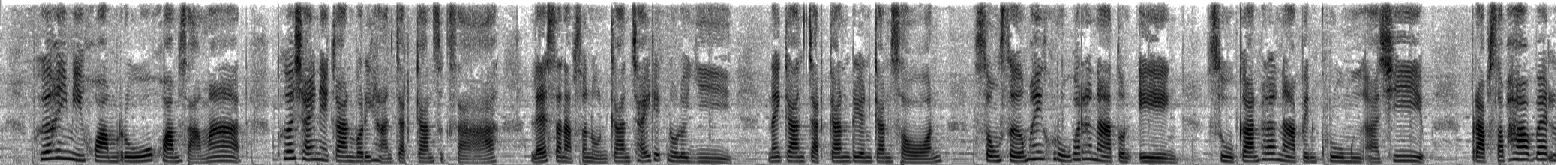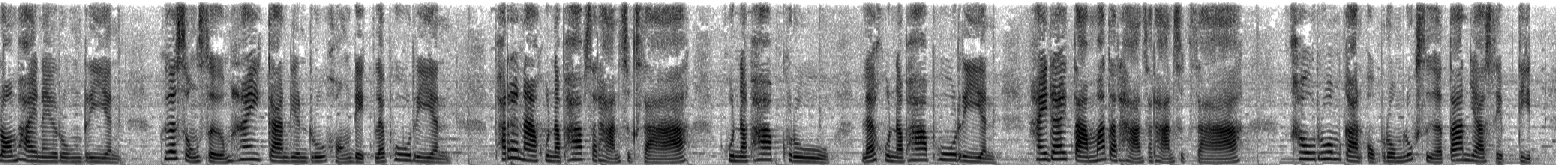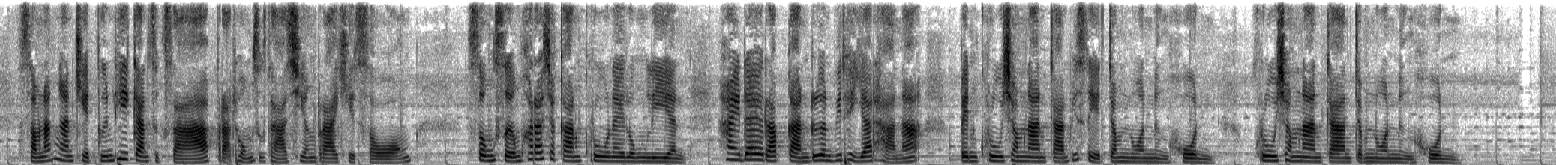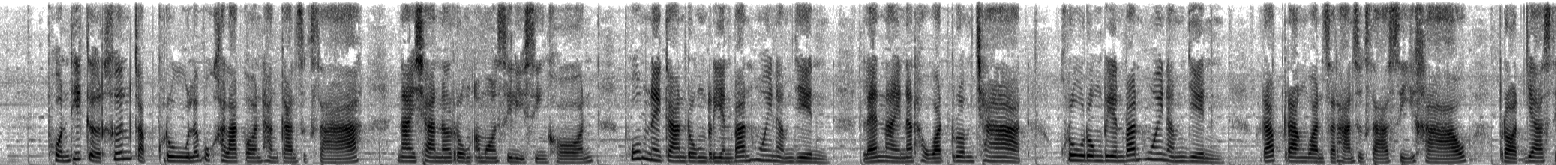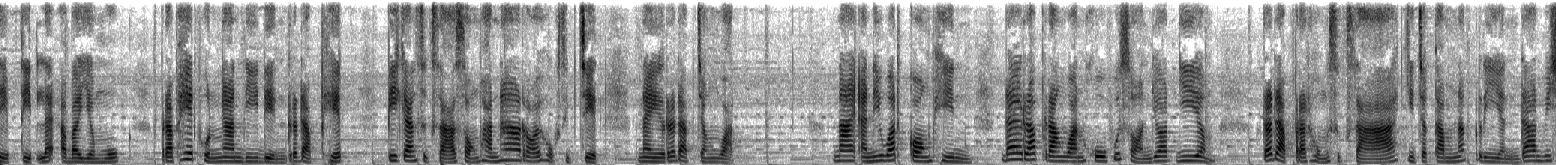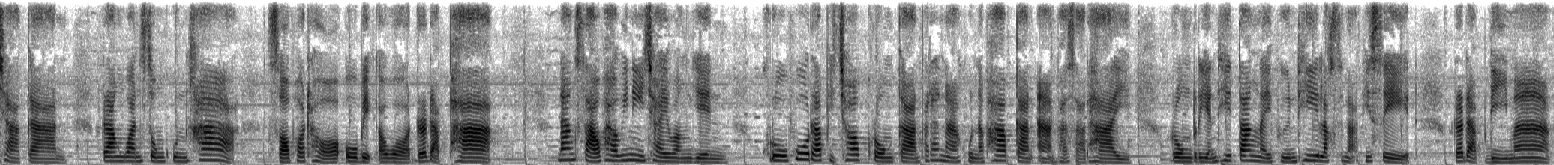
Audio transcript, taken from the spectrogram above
พื่อให้มีความรู้ความสามารถ เพื่อใช้ในการบริหารจัดการศึกษา และสนับสนุนการใช้เทคโนโลยี ในการจัดการเรียนการสอน ส่งเสริมให้ครูพัฒนาตนเอง สู่การพัฒนาเป็นครูมืออาชีพ ปรับสภาพแวดล้อมภายในโรงเรียน เพื่อส่งเสริมให้การเรียนรู้ของเด็กและผู้เรียน พัฒนาคุณภาพสถานศึกษา คุณภาพครู และคุณภาพผู้เรียน ให้ได้ตามมาตรฐานสถานศึกษา เข้าร่วมการอบรมลูกเสือต้านยาเสพติด สำนักงานเขตพื้นที่การศึกษา ประถมศึกษาเชียงรายเขต 2 ส่งเสริมข้าราชการครูในโรงเรียน ให้ได้รับการเลื่อนวิทยาฐานะ เป็นครูชำนาญการพิเศษจำนวนหนึ่งคน ครูชำนาญการจำนวนหนึ่งคนผลที่เกิดขึ้นกับครูและบุคลากรทางการศึกษา นายชานรงค์อมรศิริสิงขอนผู้อำนวยการโรงเรียนบ้านห้วยน้ำเย็น และนายนัทวัฒน์ร่วมชาติ ครูโรงเรียนบ้านห้วยน้ำเย็น รับรางวัลสถานศึกษาสีขาว ปลอดยาเสพติดและอบายมุขประเภทผลงานดีเด่นระดับเพชร ปีการศึกษา 2567 ในระดับจังหวัด นายอนิวัตรกองพิน ได้รับรางวัลครูผู้สอนยอดเยี่ยม ระดับประถมศึกษา กิจกรรมนักเรียน ด้านวิชาการ รางวัลทรงคุณค่า สพทโอเบกอวอร์ดระดับภาค นางสาวภาวินีชัยวังเย็น ครูผู้รับผิดชอบโครงการพัฒนาคุณภาพการอ่านภาษาไทย โรงเรียนที่ตั้งในพื้นที่ลักษณะพิเศษ ระดับดีมาก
